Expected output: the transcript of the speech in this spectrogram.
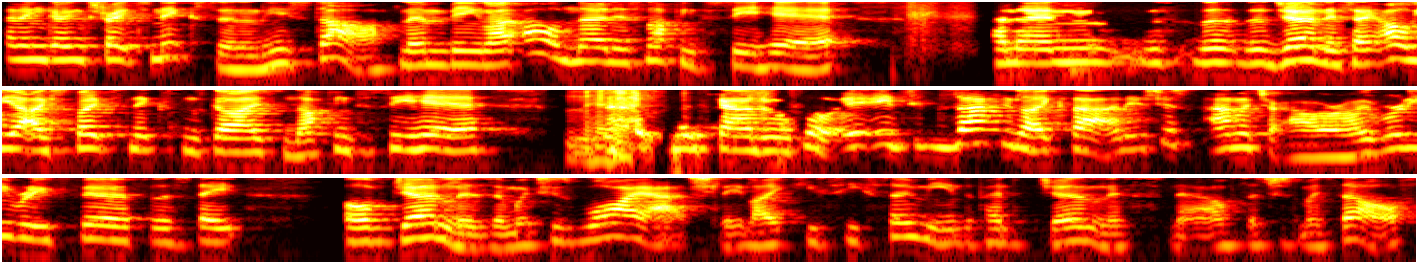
and then going straight to Nixon and his staff, and then being like, "Oh no, there's nothing to see here," and then the, the, journalist saying, "Oh yeah, I spoke to Nixon's guys, nothing to see here." Yeah. no scandal at all. It, it's exactly like that, and it's just amateur hour. I really, really fear for the state of journalism, which is why actually, like you see so many independent journalists now, such as myself,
